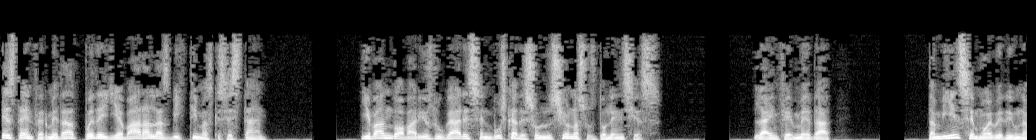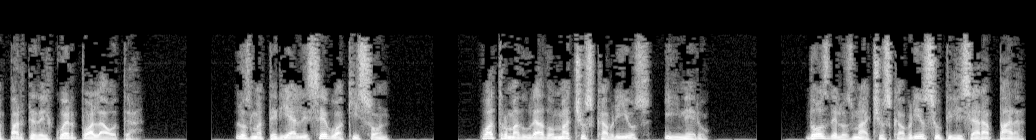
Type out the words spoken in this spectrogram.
Esta enfermedad puede llevar a las víctimas que se están llevando a varios lugares en busca de solución a sus dolencias. La enfermedad también se mueve de una parte del cuerpo a la otra. Los materiales ego aquí son cuatro madurado machos cabríos y dinero. Dos de los machos cabríos se utilizará para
